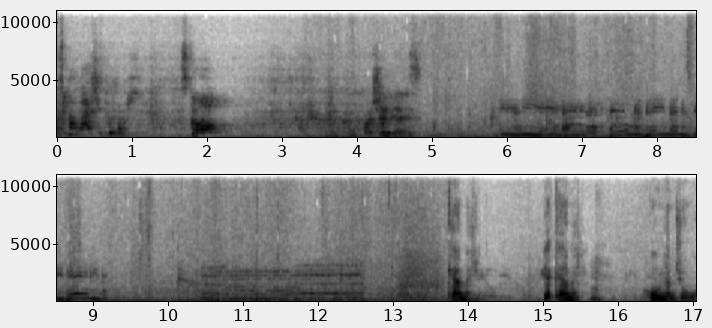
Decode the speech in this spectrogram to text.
أصلا وحشت قوي ستوب وحشاني يا دايما في بالي كامل. يا كامل. قوم نام جوا.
